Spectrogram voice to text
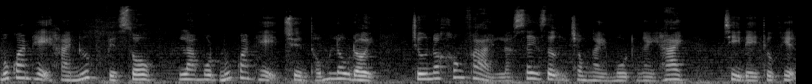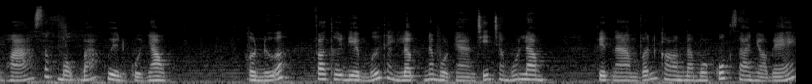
mối quan hệ hai nước Việt Xô là một mối quan hệ truyền thống lâu đời, chứ nó không phải là xây dựng trong ngày một ngày hai chỉ để thực hiện hóa giấc mộng bá quyền của nhau. Hơn nữa, vào thời điểm mới thành lập năm 1945, Việt Nam vẫn còn là một quốc gia nhỏ bé,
